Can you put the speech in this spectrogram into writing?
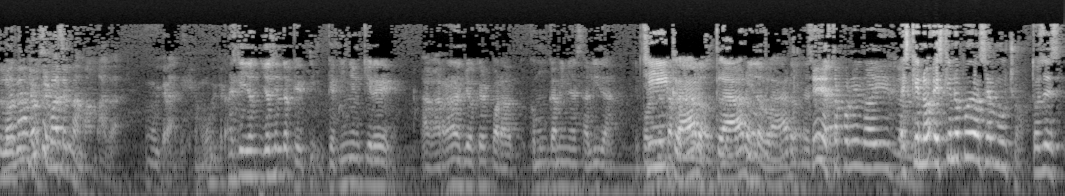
lo No, de no, Joker va a ser una mamada. Muy grande, muy grande. Es que yo, yo siento que, que Tinion quiere agarrar a Joker para como un camino de salida. Sí, claro, claro, claro. Entonces, Sí, está poniendo ahí. Es que no, es que no puedo hacer mucho. Entonces,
